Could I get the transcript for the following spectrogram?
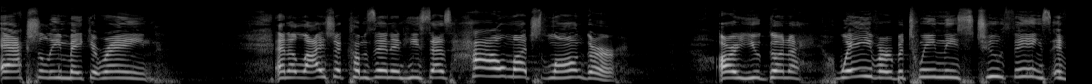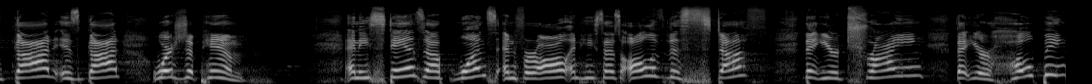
actually make it rain. And Elijah comes in and he says, How much longer are you going to waver between these two things? If God is God, worship him. And he stands up once and for all and he says, All of this stuff that you're trying, that you're hoping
